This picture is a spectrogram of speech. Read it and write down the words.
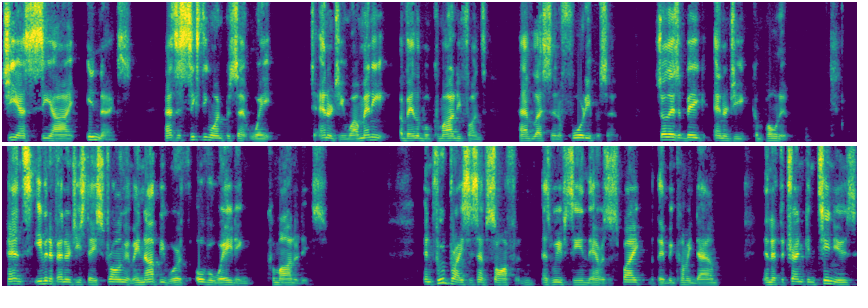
GSCI index has a 61% weight to energy, while many available commodity funds have less than a 40%. So there's a big energy component. Hence, even if energy stays strong, it may not be worth overweighting commodities. And food prices have softened. As we've seen, there was a spike, but they've been coming down. And if the trend continues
